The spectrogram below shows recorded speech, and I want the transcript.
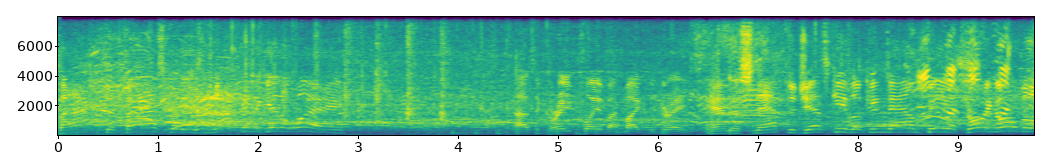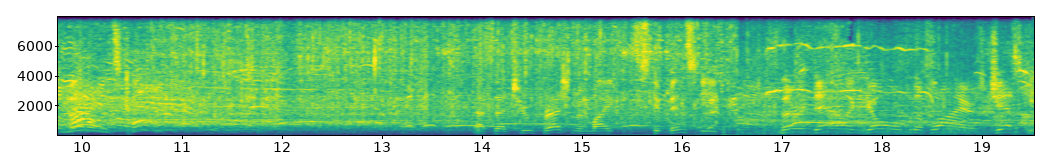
back to pass, but he's not going to get away. That was a great play by Michael Gray. And the snap to Jeske looking downfield, throwing over the middle. It's caught. That's that true freshman, Mike Skibinski. Third down and goal for the Flyers. Jeske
